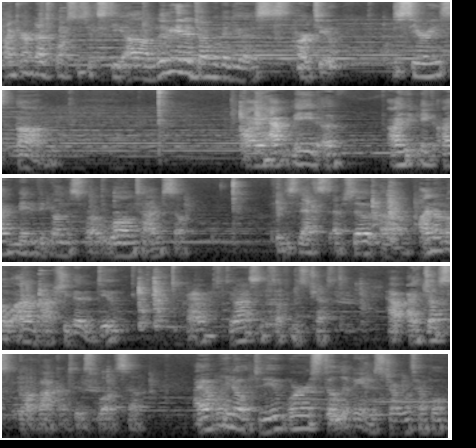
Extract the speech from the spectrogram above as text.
Minecraft Xbox 360 um, Living in a Jungle video. This is part two of the series. Um, I haven't made a I didn't make I've made a video on this for a long time, so for this next episode, um, I don't know what I'm actually gonna do. I have to have some stuff in this chest. I just got back onto this world, so I don't really know what to do. We're still living in this jungle temple.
